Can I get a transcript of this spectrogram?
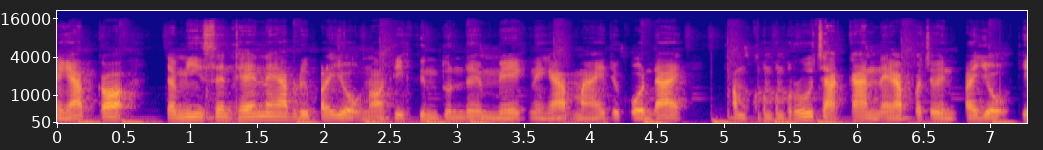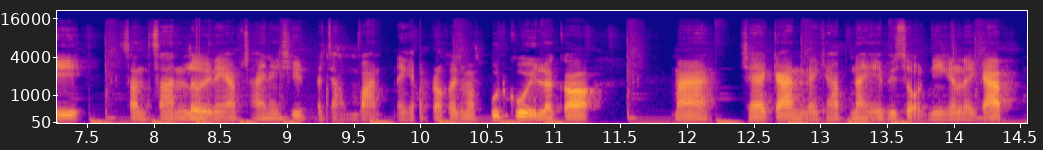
นะครับก็จะมี sentence นะครับหรือประโยคเนาะที่ขึ้นต้นด้วย make นะครับมาให้ทุกคนได้ทำความรู้จักกันนะครับก็จะเป็นประโยคที่สั้นๆ เลยนะครับใช้ในชีวิตประจำวันนะครับเราก็จะมาพูดคุยแล้วก็มาแชร์กันนะครับใน episode นี้กันเลยครับ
